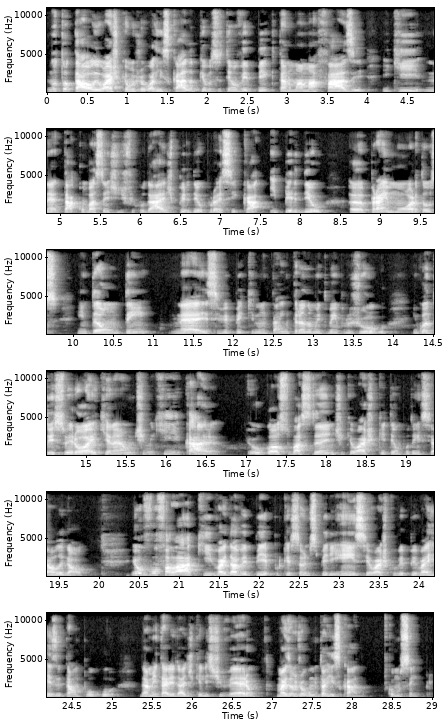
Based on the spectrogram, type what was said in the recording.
no total, eu acho que é um jogo arriscado, porque você tem um VP que tá numa má fase e que né, tá com bastante dificuldade. Perdeu pro SK e perdeu uh, pra Immortals. Então tem né, esse VP que não tá entrando muito bem pro jogo. Enquanto isso, o Heroic, né, é um time que, cara, eu gosto bastante, que eu acho que tem um potencial legal. Eu vou falar que vai dar VP por questão de experiência, eu acho que o VP vai resetar um pouco da mentalidade que eles tiveram, mas é um jogo muito arriscado, como sempre.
